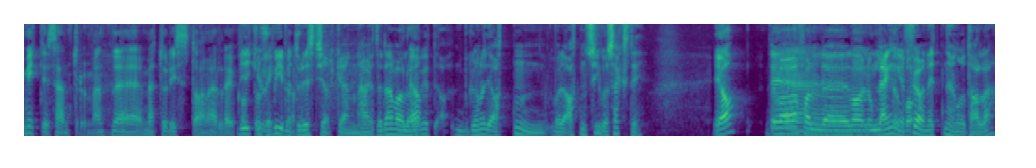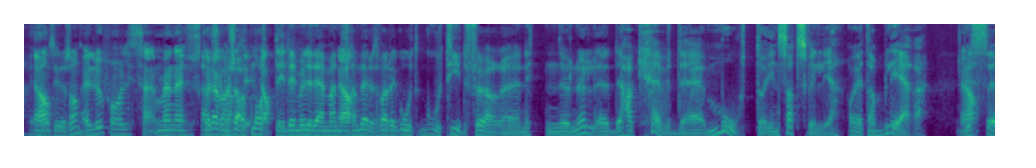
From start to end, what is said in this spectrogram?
midt i sentrum, enten det er metodistene eller katolikkene. Vi gikk jo forbi Metodistkirken her. Den var laget ja. på grunn av 18, var det 1867? Ja. Det, det var i hvert fall eh, lenge på. før 1900-tallet. Ja, si sånn. jeg lurer på om det var litt sen, men jeg husker ja, det var kanskje 1880, ja. det er mulig det, men ja. fremdeles var det god, god tid før 1900. Eh, det har krevd mot og innsatsvilje å etablere disse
